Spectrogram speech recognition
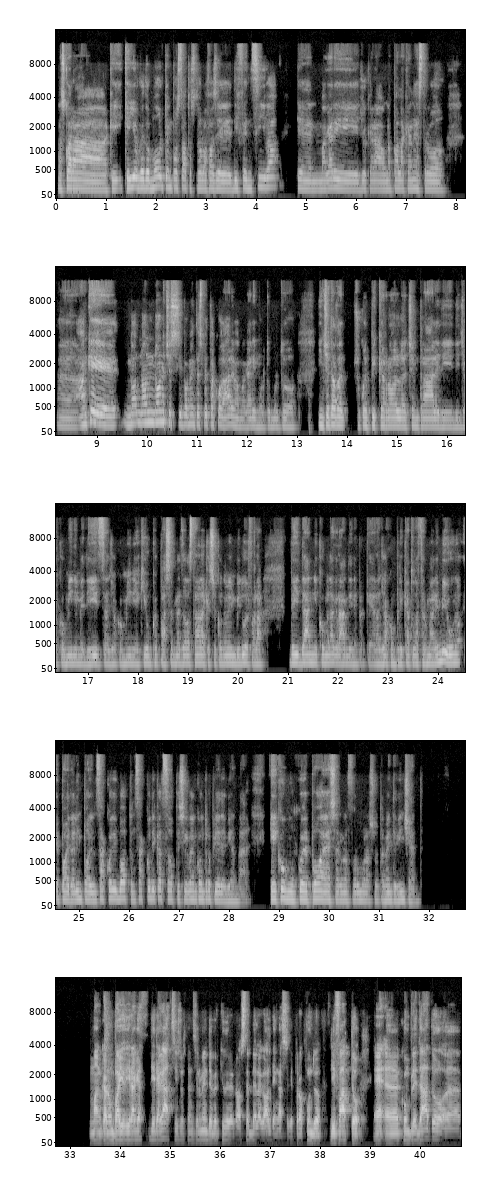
Una squadra che, che, io vedo molto impostata sulla fase difensiva, che magari giocherà una palla canestro eh, anche non, non, non, eccessivamente spettacolare, ma magari molto, molto incentrata su quel pick and roll centrale di, di Giacomini, Medizza, Giacomini e chiunque passa in mezzo alla strada, che secondo me in B2 farà dei danni come la grandine perché era già complicato da fermare in B1 e poi da lì in poi un sacco di botte, un sacco di cazzotte, si va in contropiede e via andare, che comunque può essere una formula assolutamente vincente. Mancano un paio di ragazzi, di ragazzi sostanzialmente per chiudere il roster della Golden Gas che però appunto di fatto è eh, completato. Eh,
